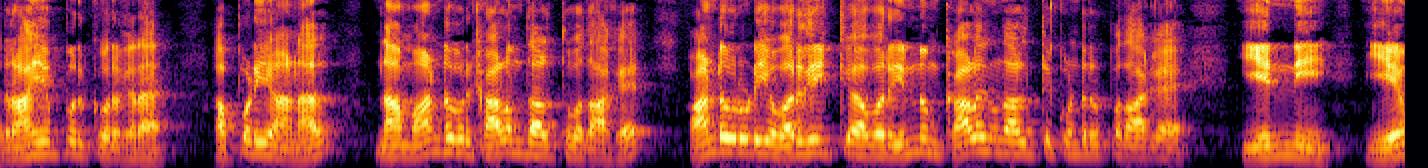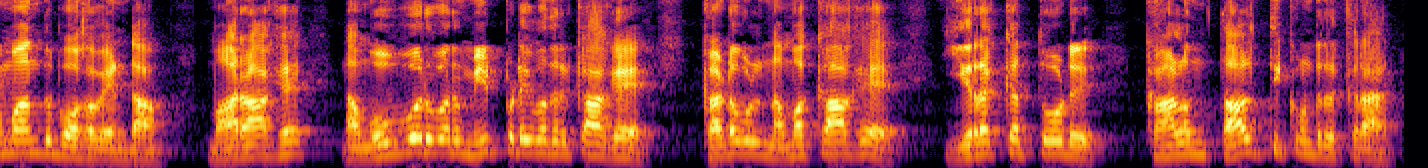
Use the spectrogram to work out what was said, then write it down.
ராயப்பர் கூறுகிறார். அப்படியானால் நாம் ஆண்டவர் காலம் தாழ்த்துவதாக ஆண்டவருடைய வருகைக்கு அவர் இன்னும் காலம் தாழ்த்தி கொண்டிருப்பதாக எண்ணி ஏமாந்து போக வேண்டாம். மாறாக நாம் ஒவ்வொருவரும் மீட்படைவதற்காக கடவுள் நமக்காக இரக்கத்தோடு காலம் தாழ்த்தி கொண்டிருக்கிறார்.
